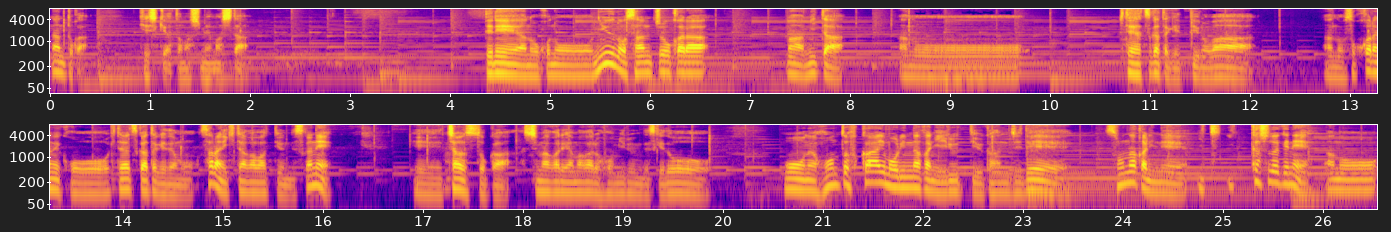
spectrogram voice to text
なんとか景色は楽しめました。でねあのこのニューの山頂からまあ見たあのー、北八ヶ岳っていうのはあのそこからねこう北八ヶ岳でもさらに北側っていうんですかね、えー、チャウスとか島狩山がある方を見るんですけどもうねほんと深い森の中にいるっていう感じでその中にね一箇所だけねあの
